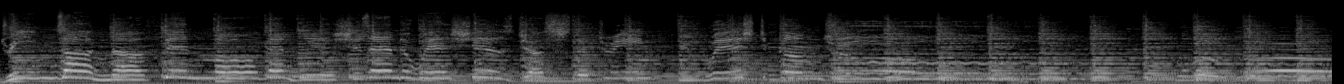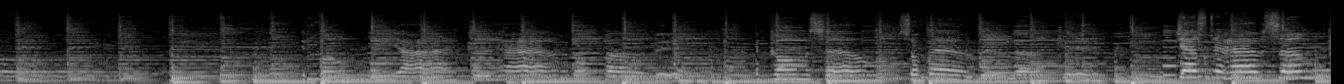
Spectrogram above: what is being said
Dreams are nothing more than wishes, and a wish is just a dream you wish to come true. If only I could have a puppet, I'd call myself so very lucky just to have some.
